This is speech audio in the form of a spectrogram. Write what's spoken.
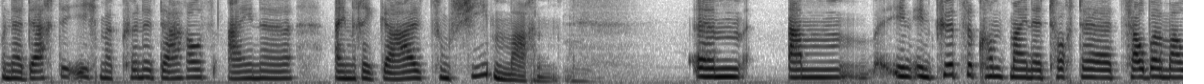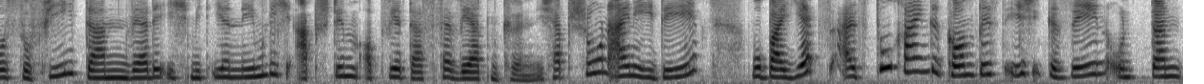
und da dachte ich, man könne daraus eine, ein Regal zum Schieben machen. Ähm, ähm, in, in Kürze kommt meine Tochter Zaubermaus Sophie. Dann werde ich mit ihr nämlich abstimmen, ob wir das verwerten können. Ich habe schon eine Idee, wobei jetzt, als du reingekommen bist, ich gesehen und dann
